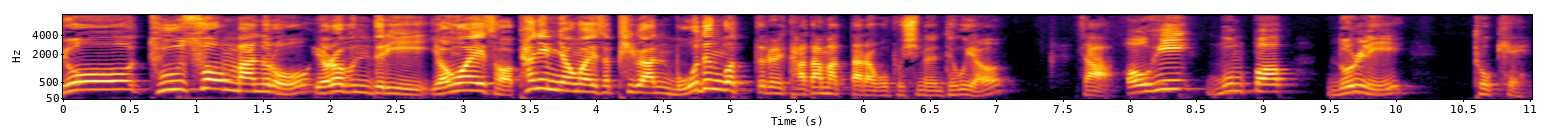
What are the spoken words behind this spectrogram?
요 두 수업만으로 여러분들이 영어에서 편입 영어에서 필요한 모든 것들을 다 담았다라고 보시면 되고요. 자, 어휘, 문법, 논리, 독해,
